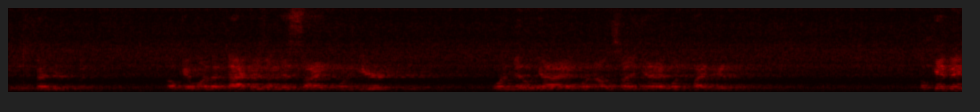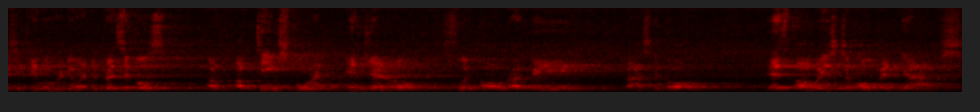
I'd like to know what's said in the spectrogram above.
three defenders, but okay, of the attackers on this side, one here, one middle guy, one outside guy, one five hitter. Okay, basically what we're doing, the principles of, of team sport in general, football, rugby, basketball, is always to open gaps,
